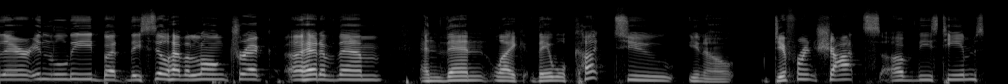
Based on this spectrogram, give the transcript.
they're in the lead, but they still have a long trek ahead of them, and then like they will cut to you know different shots of these teams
